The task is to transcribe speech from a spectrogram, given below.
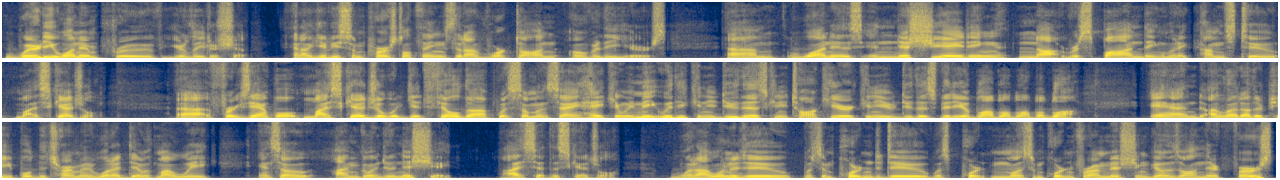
Where do you want to improve your leadership? And I'll give you some personal things that I've worked on over the years. Um, one is initiating, not responding when it comes to my schedule. Uh, for example, my schedule would get filled up with someone saying, Hey, can we meet with you? Can you do this? Can you talk here? Can you do this video? Blah, blah, blah, blah, blah. And I let other people determine what I did with my week. And so I'm going to initiate. I set the schedule. What I want to do, what's important to do, what's most important for our mission goes on there first.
